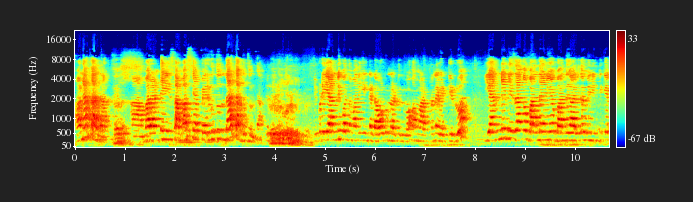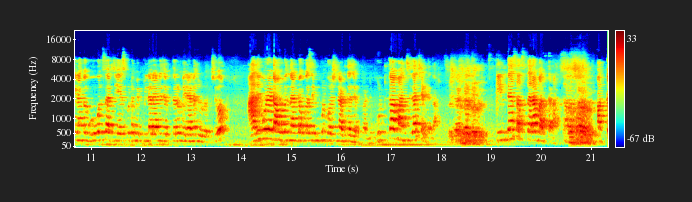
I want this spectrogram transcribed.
అవునా కదా? మరి అంటే ఈ సమస్య పెరుగుతుందా తగ్గుతుందా? ఇప్పుడు ఇవన్నీ కొంతమందికి ఇంకా డౌట్ ఉన్నట్టుంది మొహం అట్లనే పెట్టిర్రు. ఇవన్నీ నిజంగా బంద్ అయినాయో బంద్ కాలేదో మీరు ఇంటికి వెళ్ళాక గూగుల్ సెర్చ్ చేసుకుంటే మీ పిల్లలైనా చెప్తారు మీరైనా చూడొచ్చు. అది కూడా డౌట్ ఉందంటే ఒక సింపుల్ క్వశ్చన్ అడిగితే చెప్పండి. గుట్కా మంచిదా చెడ్డదా? తింటే సస్తారా బత్తరా. పక్క?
